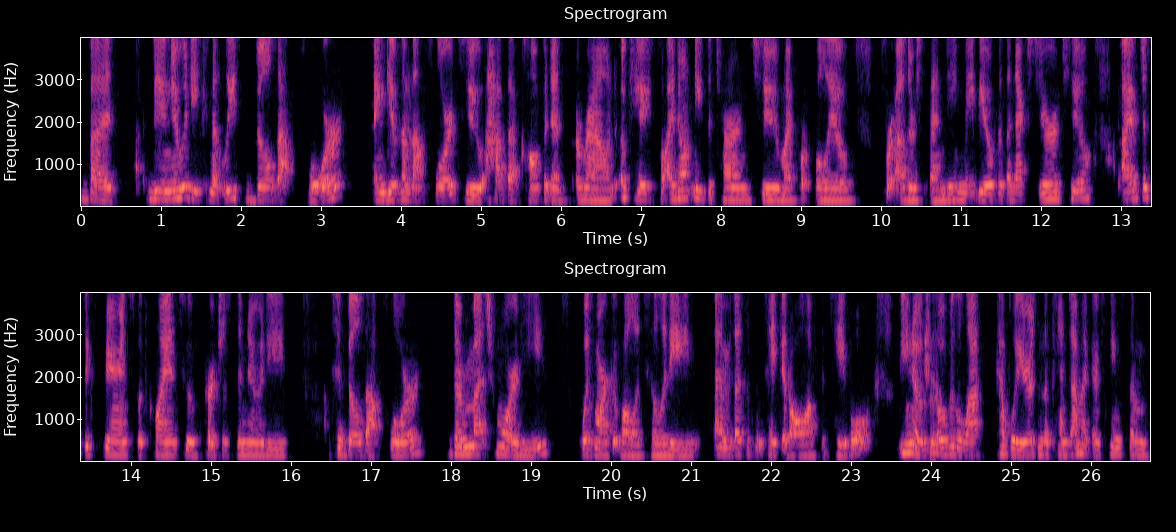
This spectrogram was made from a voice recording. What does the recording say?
but the annuity can at least build that floor and give them that floor to have that confidence around, okay, so I don't need to turn to my portfolio for other spending maybe over the next year or two. I've just experienced with clients who have purchased annuities to build that floor. They're much more at ease with market volatility. And that doesn't take it all off the table. You know, sure. over the last couple of years in the pandemic, I've seen some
